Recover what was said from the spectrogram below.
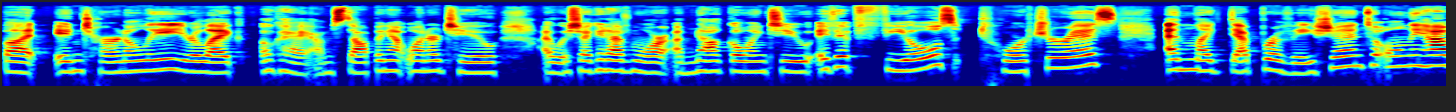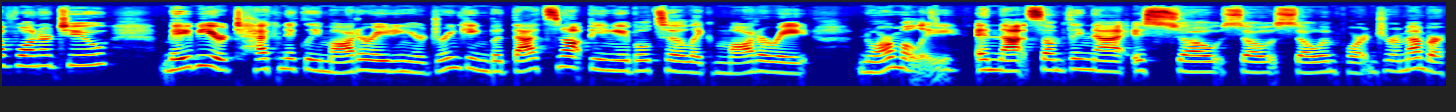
but internally you're like, okay, I'm stopping at one or two. I wish I could have more. I'm not going to. If it feels torturous and like deprivation to only have one or two, maybe you're technically moderating your drinking, but that's not being able to like moderate normally. And that's something that is so, so, so important to remember.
